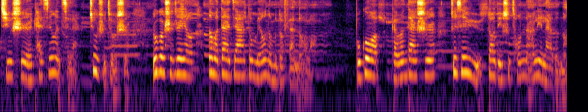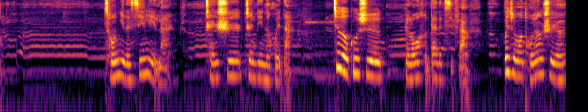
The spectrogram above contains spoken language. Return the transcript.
居士开心了起来。就是就是，如果是这样，那么大家都没有那么多烦恼了。不过，敢问大师，这些雨到底是从哪里来的呢？从你的心里来。禅师镇定的回答。这个故事给了我很大的启发。为什么同样是人，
